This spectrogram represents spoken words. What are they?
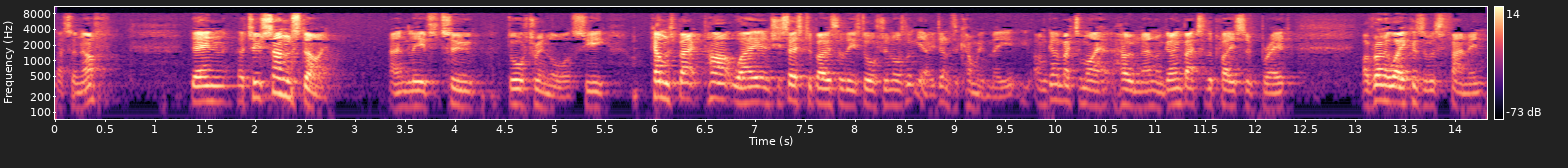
That's enough. Then her two sons die and leaves two daughter-in-laws. She comes back part way and she says to both of these daughter-in-laws, look, you know, you don't have to come with me. I'm going back to my homeland. I'm going back to the place of bread. I've run away because there was famine.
